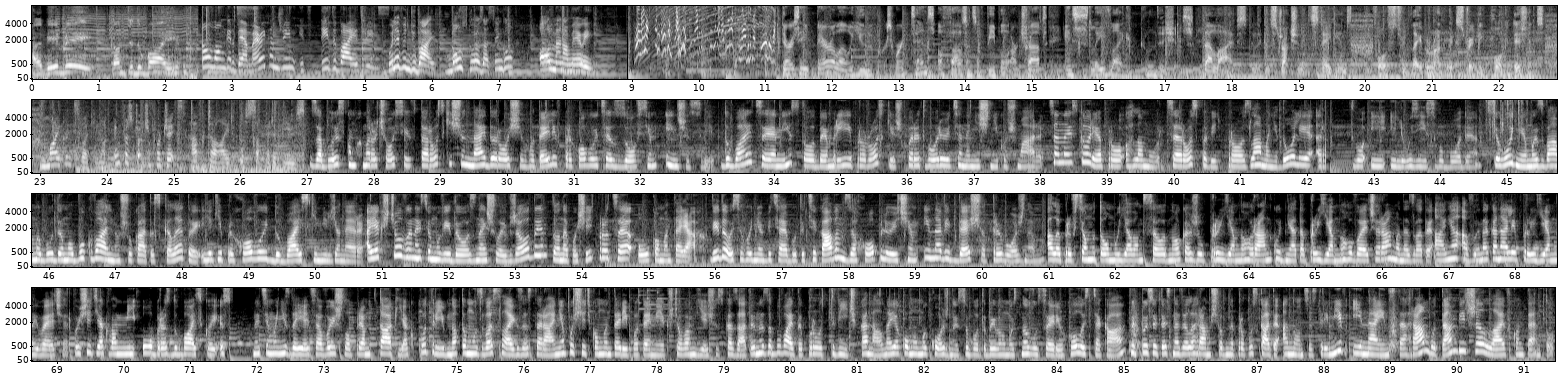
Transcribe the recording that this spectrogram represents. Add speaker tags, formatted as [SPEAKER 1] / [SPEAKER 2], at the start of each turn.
[SPEAKER 1] Habibi, come to Dubai.
[SPEAKER 2] No longer the American dream, it's the Dubai dream.
[SPEAKER 3] We live in Dubai. Most girls are single, all men are married.
[SPEAKER 4] There is a parallel universe where tens of thousands of people are trapped in slave like conditions.
[SPEAKER 5] their lives in the construction of the stadiums.
[SPEAKER 6] forced to labour under extremely poor conditions.
[SPEAKER 7] Migrants working on infrastructure projects have died or suffered abuse.
[SPEAKER 8] За блиском хмарочосів та розкішю найдорожчих готелів приховується зовсім інший світ. Дубай це місто, де мрії про розкіш перетворюються на нічні кошмари. Це не історія про гламур, це розповідь про зламані долі. Рабство І ілюзії свободи. Сьогодні ми з вами будемо буквально шукати скелети, які приховують дубайські мільйонери. А якщо ви на цьому відео знайшли вже один, то напишіть про це у коментарях. Відео сьогодні обіцяє бути цікавим, захоплюючим і навіть дещо тривожним. Але при всьому тому я вам все одно кажу приємного ранку, дня та приємного вечора. Мене звати Аня, а ви на каналі Приємний вечір. Пишіть, як вам мій образ дубайської ес. Ниці мені здається, вийшло прям так, як потрібно. Тому з вас лайк за старання. Пишіть коментарі по темі, якщо вам є що сказати. Не забувайте про Twitch канал, на якому ми кожної суботи дивимось нову серію Холостяка. Підписуйтесь на телеграм, щоб не пропускати анонси стрімів, і на інстаграм, бо там більше лайв контенту.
